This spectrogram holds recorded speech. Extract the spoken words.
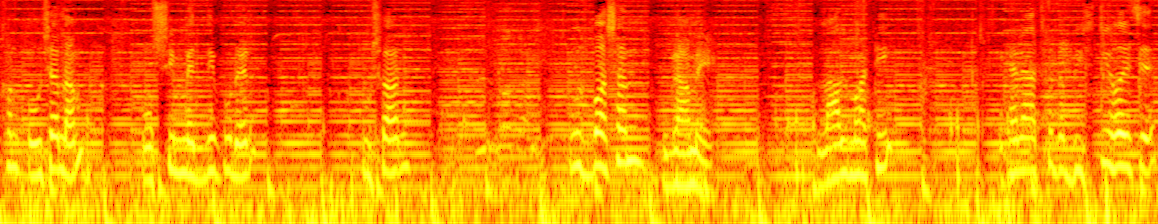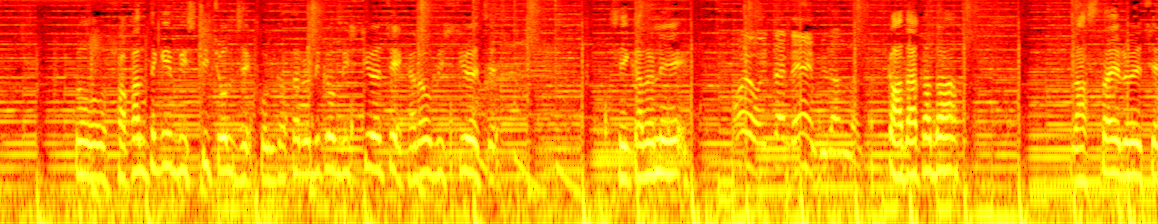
এখন পৌঁছালাম পশ্চিম মেদিনীপুরের কুষাণ কুশবাসান গ্রামে লাল মাটি এখানে আজকে তো বৃষ্টি হয়েছে। তো সকাল থেকেই বৃষ্টি চলছে। কলকাতার ওদিকেও বৃষ্টি হয়েছে এখানেও বৃষ্টি হয়েছে। সেই কারণে কাদা কাদা রাস্তায় রয়েছে।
